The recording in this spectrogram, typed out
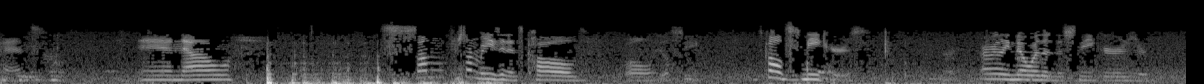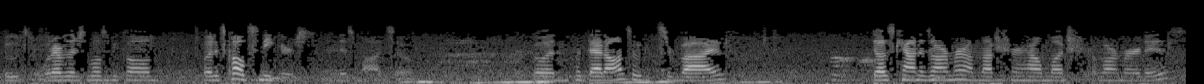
Pants. And now some for some reason it's called well, you'll see. It's called sneakers. I don't really know whether they're sneakers or boots or whatever they're supposed to be called, but it's called sneakers in this mod, so go ahead and put that on so we can survive. Does count as armor. I'm not sure how much of armor it is,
